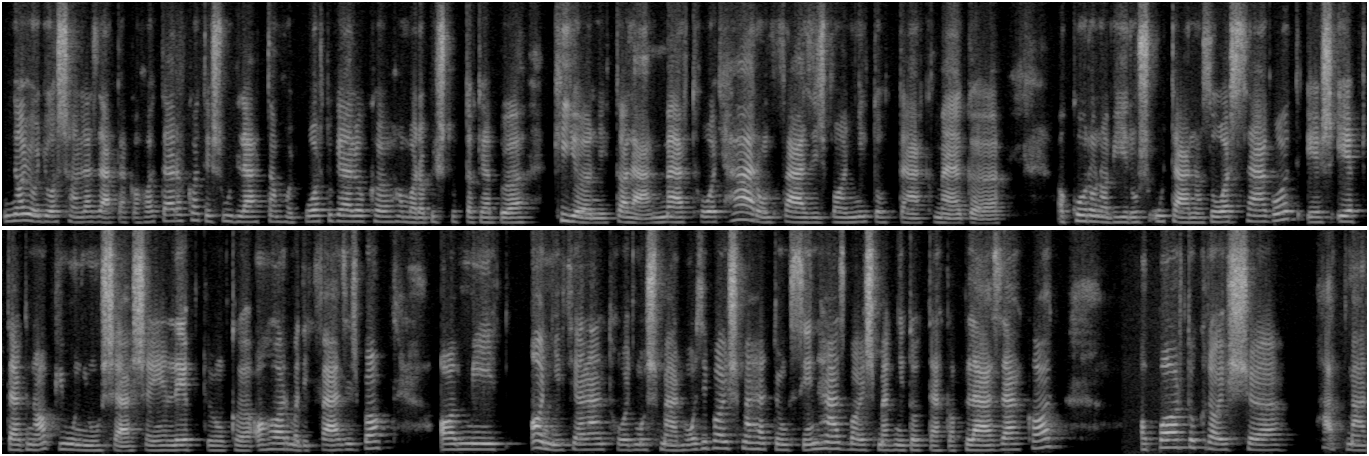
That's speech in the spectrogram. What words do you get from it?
nagyon gyorsan lezárták a határokat, és úgy láttam, hogy portugálok hamarabb is tudtak ebből kijönni talán, mert hogy három fázisban nyitották meg a koronavírus után az országot, és épp tegnap, június 1-én léptünk a harmadik fázisba, ami annyit jelent, hogy most már moziba is mehetünk, színházba, és megnyitották a plázákat. A partokra is hát már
